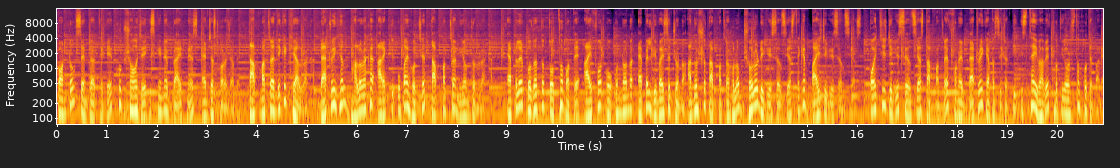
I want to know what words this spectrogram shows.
কন্ট্রোল সেন্টার থেকে খুব সহজে স্ক্রিনের ব্রাইটনেস অ্যাডজাস্ট করা যাবে। তাপমাত্রার দিকে খেয়াল রাখা। ব্যাটারি হেলথ ভালো রাখার আরেকটি উপায় হচ্ছে তাপমাত্রা নিয়ন্ত্রণ রাখা। অ্যাপেলের প্রদত্ত তথ্য মতে, আইফোন ও অন্যান্য অ্যাপেল ডিভাইসের জন্য আদর্শ তাপমাত্রা হল ষোলো ডিগ্রি সেলসিয়াস থেকে বাইশ ডিগ্রি সেলসিয়াস। পঁয়ত্রিশ ডিগ্রি সেলসিয়াস তাপমাত্রায় ফোনের ব্যাটারি ক্যাপাসিটারটি স্থায়ীভাবে ক্ষতিগ্রস্ত হতে পারে।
